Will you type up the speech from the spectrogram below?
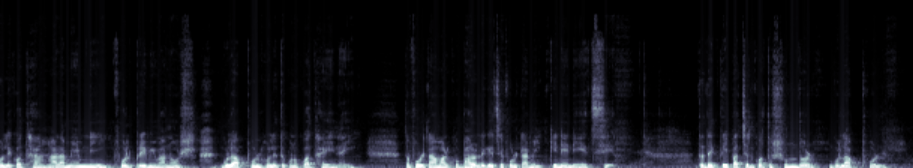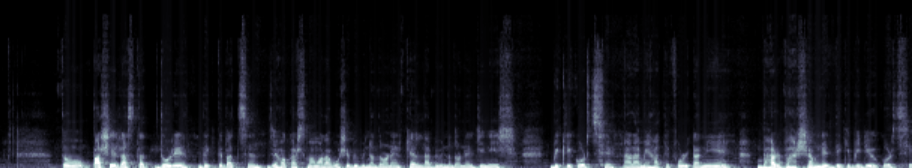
বলে কথা। আর আমি এমনি ফুল প্রেমী মানুষ, গোলাপ ফুল হলে তো কোনো কথাই নাই। তো ফুলটা আমার খুব ভালো লেগেছে, ফুলটা আমি কিনে নিয়েছি। তো দেখতেই পাচ্ছেন কত সুন্দর গোলাপ ফুল। তো পাশের রাস্তা দৌড়ে দেখতে পাচ্ছেন যে হকার্স মামারা বসে বিভিন্ন ধরনের খেলনা, বিভিন্ন ধরনের জিনিস বিক্রি করছে। আর আমি হাতে ফুলটা নিয়ে বারবার সামনের দিকে ভিডিও করছি।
